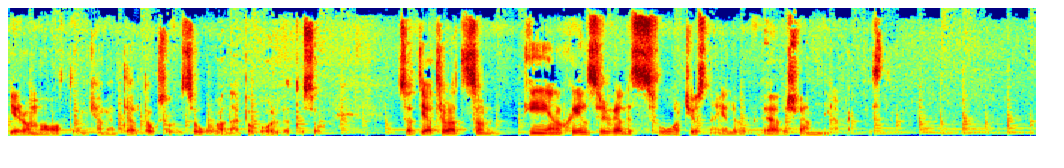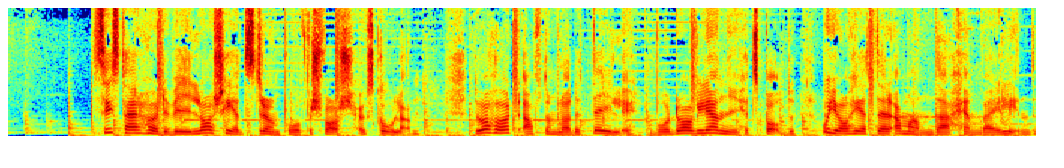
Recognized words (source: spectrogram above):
ge dem mat och de kan eventuellt också få sova där på golvet och så. Så att jag tror att som enskild så är det väldigt svårt just när det gäller översvämningar faktiskt. Sist här hörde vi Lars Hedström på Försvarshögskolan. Du har hört Aftonbladet Daily, vår dagliga nyhetspodd. Och jag heter Amanda Hemberg Lind.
